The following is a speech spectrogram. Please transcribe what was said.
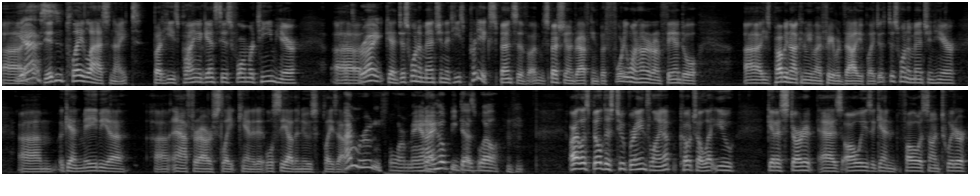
uh, yes. didn't play last night, but he's playing against his former team here. That's uh, right. Again, just want to mention it. He's pretty expensive, um, especially on DraftKings, but 4100 on FanDuel. Uh, he's probably not going to be my favorite value play. Just just want to mention here, um, again, maybe a uh, an after hour slate candidate. We'll see how the news plays out. I'm rooting for him, man. Yeah. I hope he does well. Mm-hmm. All right, let's build this two brains lineup, Coach. I'll let you get us started. As always, again, follow us on Twitter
